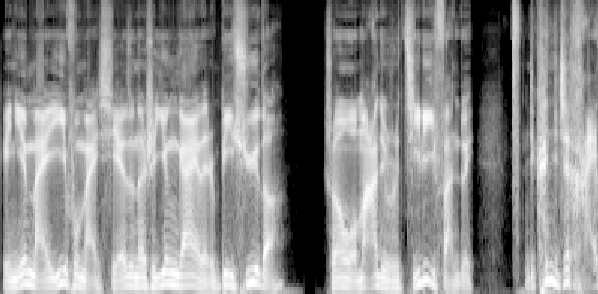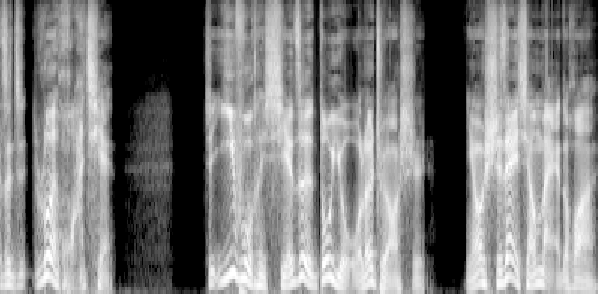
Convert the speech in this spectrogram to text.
给您买衣服买鞋子那是应该的，是必须的。说完，我妈就是极力反对。你看你这孩子这乱花钱，这衣服和鞋子都有了，主要是你要实在想买的话，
